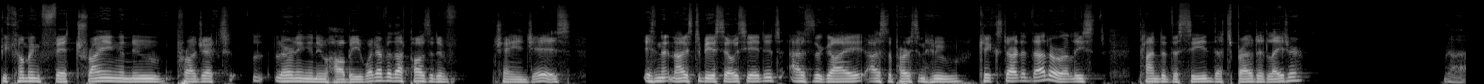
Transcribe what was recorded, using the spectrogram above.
becoming fit, trying a new project, learning a new hobby, whatever that positive change is. Isn't it nice to be associated as the guy, as the person who kickstarted that, or at least planted the seed that sprouted later? Uh,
